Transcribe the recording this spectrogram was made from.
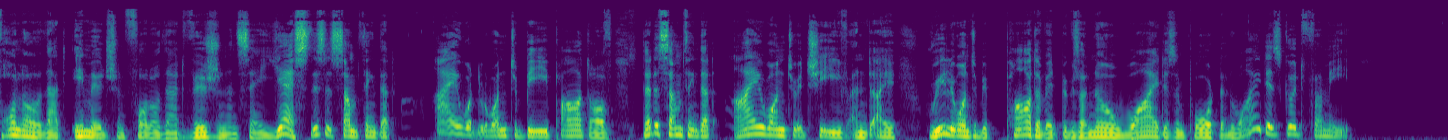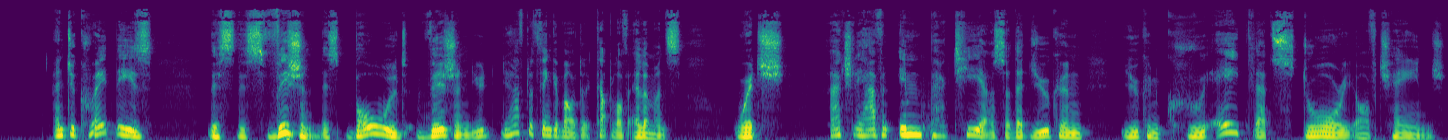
follow that image and follow that vision and say, yes, this is something that I would want to be part of. That is something that I want to achieve and I really want to be part of it because I know why it is important and why it is good for me. And to create these this this vision, this bold vision, you you have to think about a couple of elements which actually have an impact here so that you can you can create that story of change.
